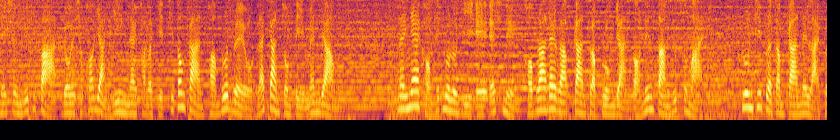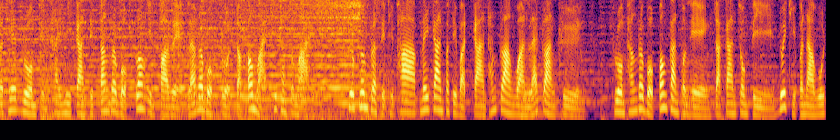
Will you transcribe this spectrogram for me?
ในเชิงยุทธศาสตร์โดยเฉพาะอย่างยิ่งในภารกิจที่ต้องการความรวดเร็ว และการโจมตีแม่นยำ ในแง่ของเทคโนโลยี AH-1 Cobra ได้รับการปรับปรุงอย่างต่อเนื่องตามยุคสมัยรุ่นที่ประจำการในหลายประเทศรวมถึงไทยมีการติดตั้งระบบกล้องอินฟราเรดและระบบตรวจจับเป้าหมายที่ทันสมัย พื่อเพิ่มประสิทธิภาพในการปฏิบัติการทั้งกลางวันและกลางคืน รวมทั้งระบบป้องกันตนเองจากการโจมตีด้วยขีปนาวุธ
